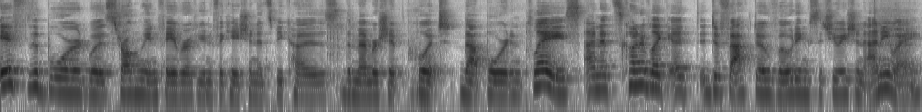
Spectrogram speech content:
if the board was strongly in favor of unification, it's because the membership put that board in place, and it's kind of like a de facto voting situation anyway.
